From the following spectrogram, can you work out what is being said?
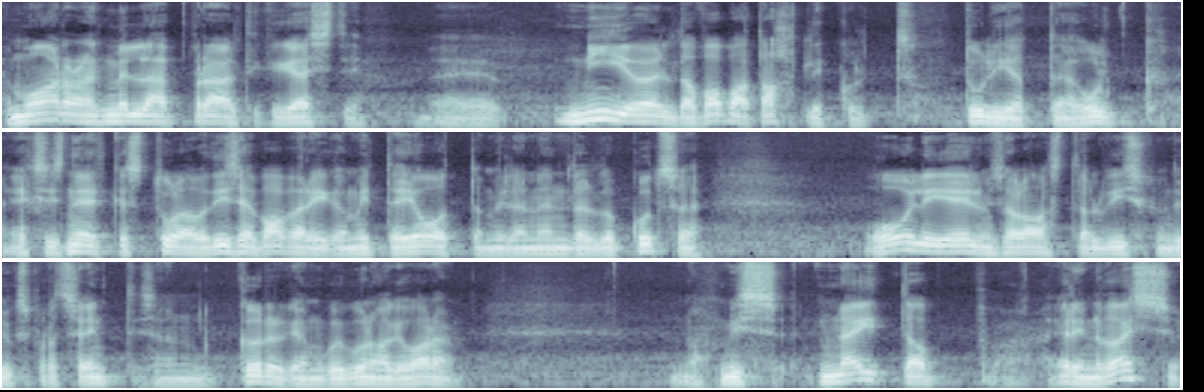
ja ma arvan, et meil läheb praegu ikkagi hästi. Äh, nii-öelda vabatahtlikult tulijate hulk, ehk siis need, kes tulevad ise paberiga, mitte ei oota, millal nendel tuleb kutse oli eelmisel aastal viiskümmend üks protsenti, see on kõrgem kui kunagi varem. noh, mis näitab erinevaid asju,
